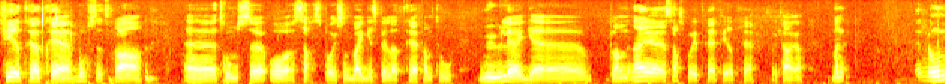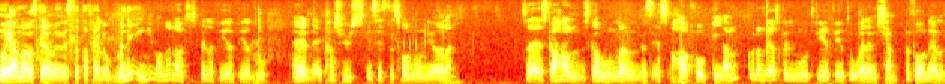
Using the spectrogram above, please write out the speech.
4-3-3, bortsett fra eh, Tromsø og Sarpsborg, som begge spiller 3-5-2. Mulige eh, blander Nei, Sarpsborg er 3-4-3. Beklager. Men noen må gjerne arrestere meg hvis jeg tar feil. om. Men det er ingen andre lag som spiller 4-4-2. Jeg, jeg kan ikke huske sist jeg så noen gjøre det. Så skal han, skal Horneland folk glemt hvordan det er å spille mot 4-4-2? Er det en kjempefordel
